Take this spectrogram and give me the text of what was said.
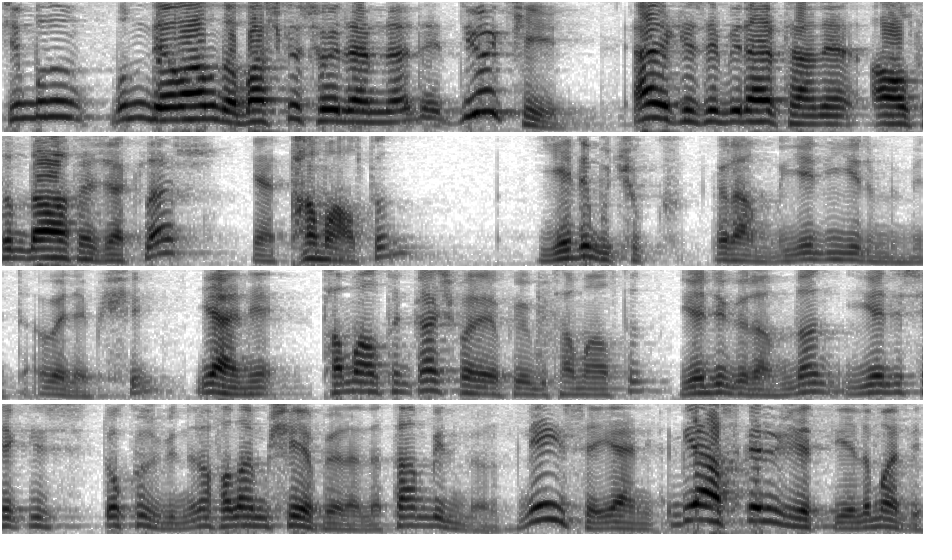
Şimdi bunun, bunun devamı da başka söylemlerde diyor ki herkese birer tane altın dağıtacaklar. Yani tam altın. 7,5 gram mı 7,20 mi öyle bir şey. Yani tam altın kaç para yapıyor bir tam altın? 7 gramdan 7, 8, 9 bin lira falan bir şey yapıyor herhalde tam bilmiyorum. Neyse yani bir asgari ücret diyelim hadi.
